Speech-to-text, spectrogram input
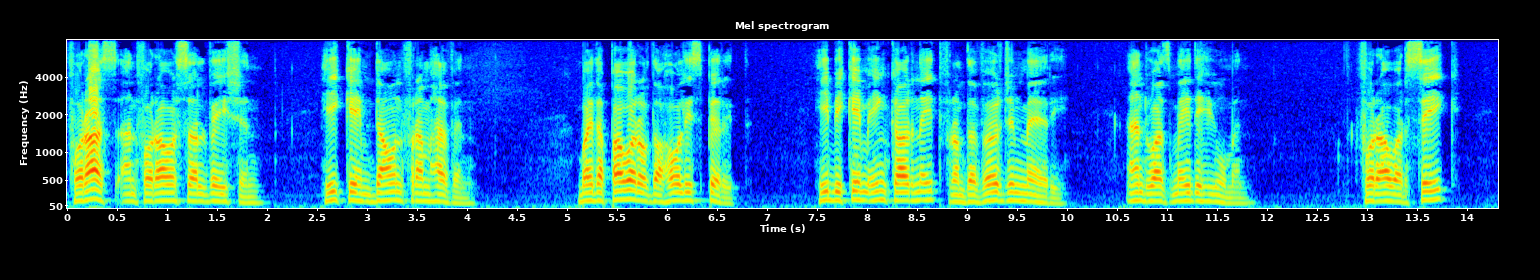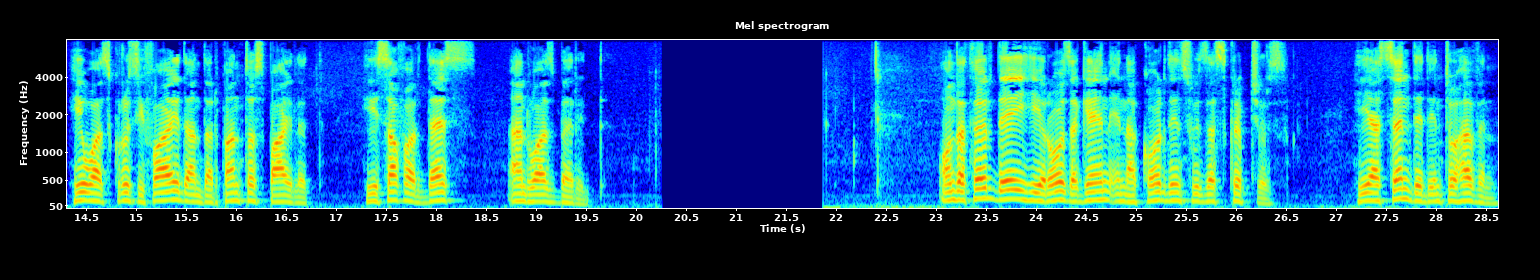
For us and for our salvation, he came down from heaven. By the power of the Holy Spirit, he became incarnate from the Virgin Mary and was made human. For our sake, he was crucified under Pontius Pilate. He suffered death and was buried. On the third day he rose again in accordance with the Scriptures. He ascended into heaven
